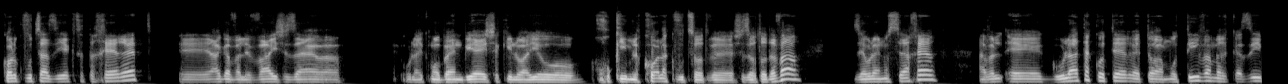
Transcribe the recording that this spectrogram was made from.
כל קבוצה זה יהיה קצת אחרת. אה, אגב, הלוואי שזה היה אולי כמו ב-NBA, שכאילו היו חוקים לכל הקבוצות ושזה אותו דבר, זה אולי נושא אחר, אבל אה, גולת הכותרת או המוטיב המרכזי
